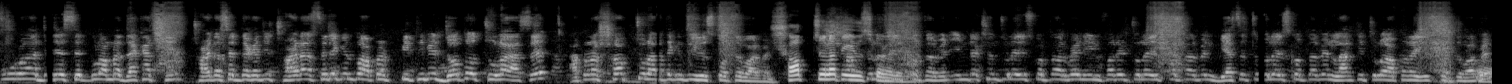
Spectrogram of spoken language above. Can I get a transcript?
পুরো যে সেটগুলো আমরা দেখাচ্ছি ছয়টা সেট দেখাচ্ছি ছয়টা সেটে কিন্তু আপনার পৃথিবীর যত চুলা আছে আপনারা সব চুলাতে কিন্তু ইউজ করতে পারবেন। সব চুলাতে ইউজ করতে পারবেন। ইন্ডাকশন চুলা ইউজ করতে পারবেন ইনফ্রারেড চুলা ইউজ করতে পারবেন গ্যাসের চুলা ইউজ করতে পারবেন লার্কি চুলা আপনারা ইউজ করতে পারবেন।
